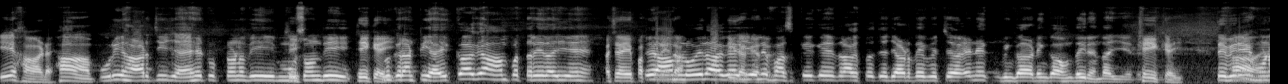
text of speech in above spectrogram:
ਇਹ ਹਾਰਡ ਹੈ। ਹਾਂ ਪੂਰੀ ਹਾਰਡ ਚੀਜ਼ ਹੈ। ਇਹ ਟੁੱਟਣ ਦੀ ਮੂਸਣ ਦੀ ਠੀਕ ਹੈ ਜੀ। ਗਾਰੰਟੀ ਆ ਇੱਕ ਆ ਗਿਆ ਆਮ ਪੱਤਰੇ ਦਾ ਜੀ ਇਹ। ਅੱਛਾ ਇਹ ਪੱਤਰੇ ਇਹ ਆਮ ਲੋਹੇ ਦਾ ਆ ਗਿਆ ਪੱਤੀ ਜੀ। ਇਹਨੇ ਫਸ ਕੇ ਕੇ ਦਰਖਤ 'ਚ ਜੜ ਦੇ ਵਿੱਚ ਇਹਨੇ ਵਿੰਗਾ ਡਿੰਗਾ ਹੁੰਦਾ ਹੀ ਰਹਿੰਦਾ ਜੀ ਇਹ ਠੀਕ ਹੈ ਜੀ। ਤੇ ਵੀਰੇ ਹਾਂ। ਹੁਣ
